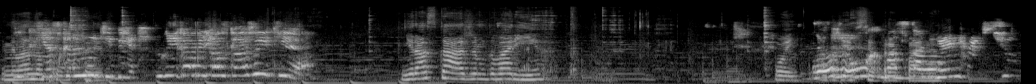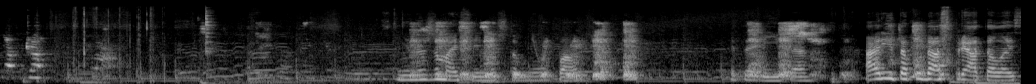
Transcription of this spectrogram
Милана Я скажу тебе, вы никому не расскажите. Не расскажем, говори. Ой, где все пропали? Я не хочу Не нажимай сильнее, чтобы не упал. Это Рита. А Рита куда спряталась?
